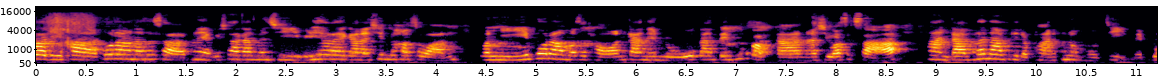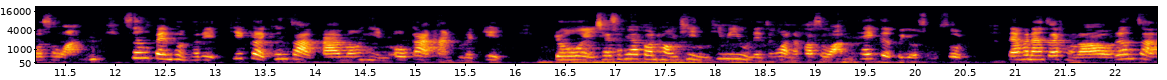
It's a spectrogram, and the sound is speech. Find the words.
สวัสดีค่ะ พวกเรานักศึกษาแผนกวิชาการบัญชี วิทยาลัยการอาชีพนครสวรรค์ วันนี้พวกเรามาสะท้อนการเรียนรู้การเป็นผู้ประกอบการอาชีวศึกษา ผ่านการพัฒนาผลิตภัณฑ์ขนมโมจิเม็ดบัวสวรรค์ ซึ่งเป็นผลผลิตที่เกิดขึ้นจากการมองเห็นโอกาสทางธุรกิจ โดยใช้ทรัพยากรท้องถิ่นที่มีอยู่ในจังหวัดนครสวรรค์ให้เกิดประโยชน์สูงสุด แรงบันดาลใจของเราเริ่มจาก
